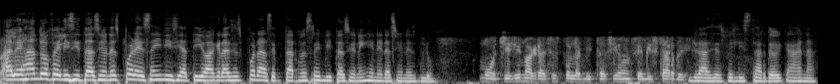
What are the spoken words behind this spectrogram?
Alejandro, felicitaciones por esa iniciativa. Gracias por aceptar nuestra invitación en Generaciones Blue. Muchísimas gracias por la invitación. Feliz tarde. Gracias, feliz tarde. Oiga, Ana,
